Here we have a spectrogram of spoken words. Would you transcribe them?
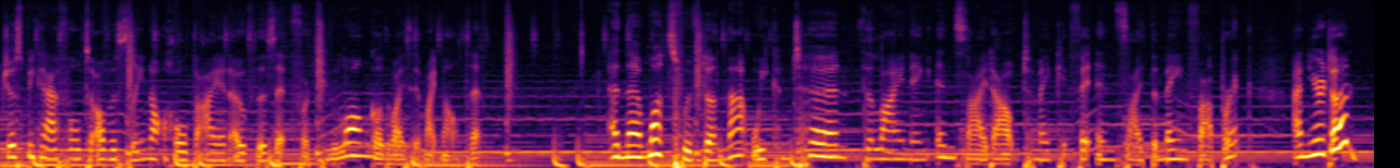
Just be careful to obviously not hold the iron over the zip for too long, otherwise it might melt it. And then once we've done that, we can turn the lining inside out to make it fit inside the main fabric and you're done.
